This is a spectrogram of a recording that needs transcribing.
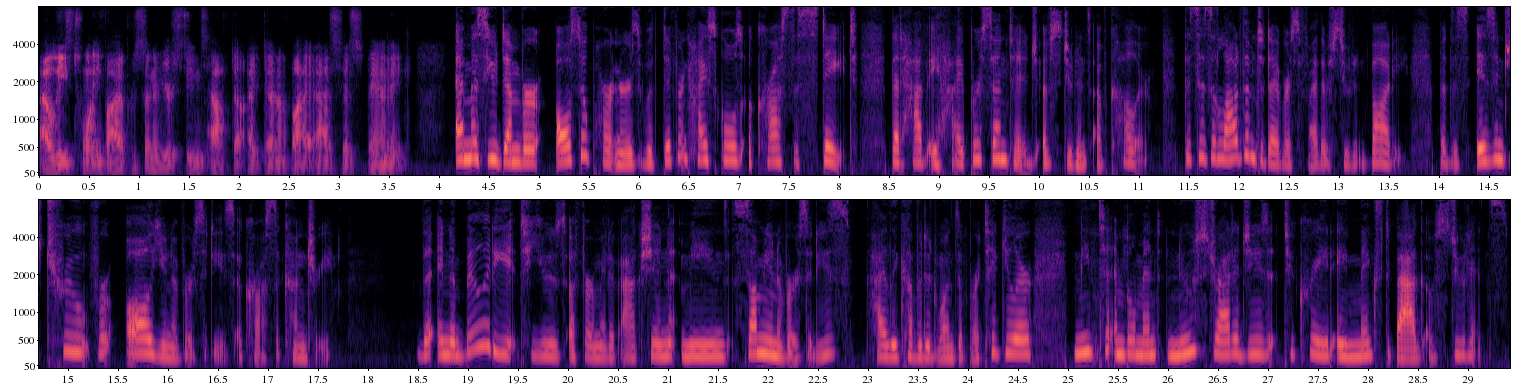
at least 25% of your students have to identify as Hispanic. MSU Denver also partners with different high schools across the state that have a high percentage of students of color. This has allowed them to diversify their student body, but this isn't true for all universities across the country. The inability to use affirmative action means some universities, highly coveted ones in particular, need to implement new strategies to create a mixed bag of students.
